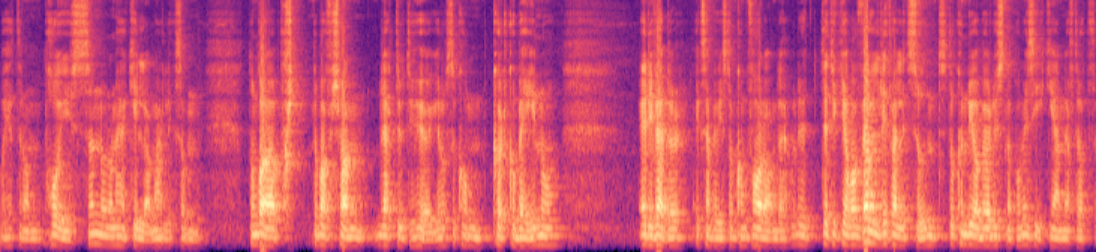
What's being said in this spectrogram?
vad heter de, Poison och de här killarna liksom. De bara, de bara försvann rätt ut till höger och så kom Kurt Cobain och Eddie Vedder exempelvis, de kom farande. Och det, det tyckte jag var väldigt, väldigt sunt. Då kunde jag börja lyssna på musik igen efter att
